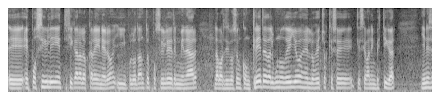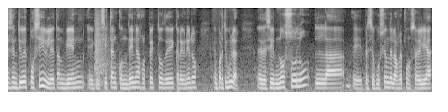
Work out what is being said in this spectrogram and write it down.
eh, es posible identificar a los carabineros y por lo tanto es posible determinar la participación concreta de algunos de ellos en los hechos que se, que se van a investigar. Y en ese sentido es posible también eh, que existan condenas respecto de carabineros en particular. Es decir, no solo la eh, persecución de la responsabilidad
